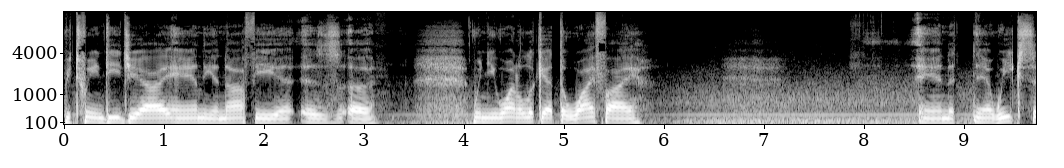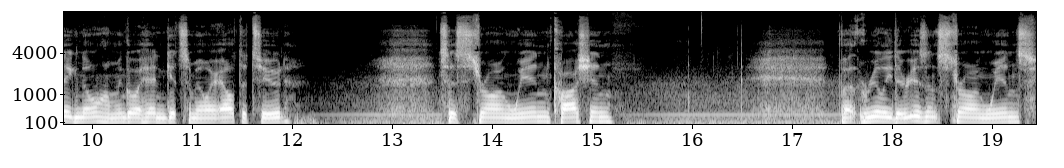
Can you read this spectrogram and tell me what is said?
between DJI and the Anafi. Is uh, when you want to look at the Wi-Fi and yeah, weak signal. I'm gonna go ahead and get some altitude. It says strong wind, caution but really there isn't strong winds.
